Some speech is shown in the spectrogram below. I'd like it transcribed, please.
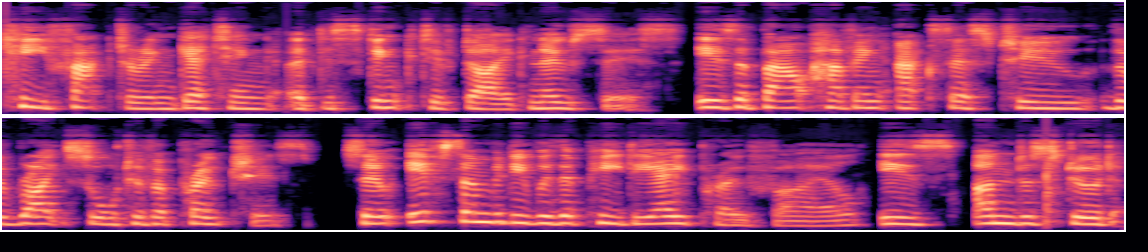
key factor in getting a distinctive diagnosis is about having access to the right sort of approaches. So, if somebody with a PDA profile is understood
